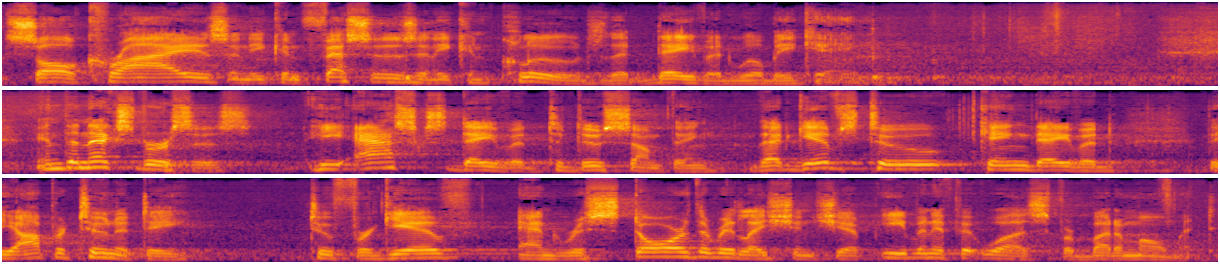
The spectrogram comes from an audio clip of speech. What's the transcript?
Saul cries and he confesses and he concludes that David will be king. In the next verses, he asks David to do something that gives to King David the opportunity to forgive and restore the relationship, even if it was for but a moment.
